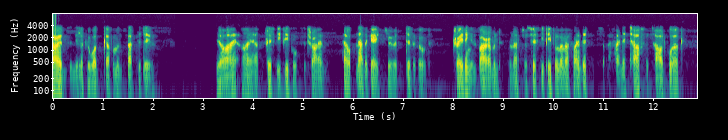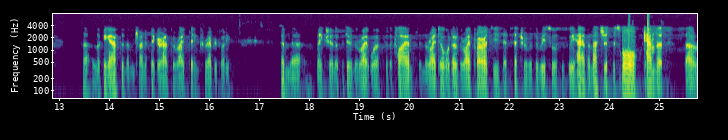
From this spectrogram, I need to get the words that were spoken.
times, and you look at what the governments have to do. You know, I, I have 50 people to try and help navigate through a difficult trading environment, and that's just 50 people, and I find it I find it tough. It's hard work uh, looking after them, trying to figure out the right thing for everybody, and uh, make sure that we're doing the right work for the clients in the right order, the right priorities, etc., with the resources we have, and that's just a small canvas. So,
